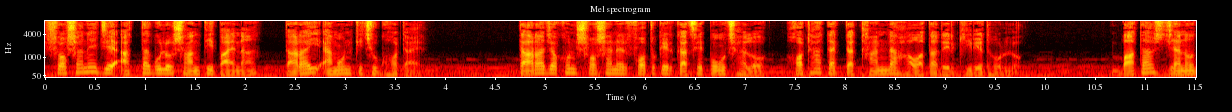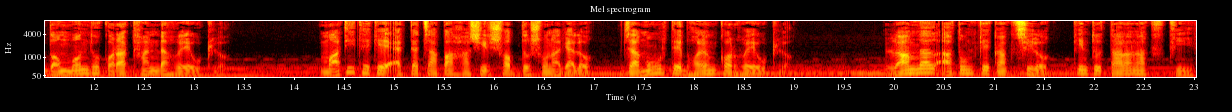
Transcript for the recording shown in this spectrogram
শ্মশানে যে আত্মাগুলো শান্তি পায় না, তারাই এমন কিছু ঘটায়। তারা যখন শ্মশানের ফটকের কাছে পৌঁছাল, হঠাৎ একটা ঠান্ডা হাওয়া তাদের ঘিরে ধরল। বাতাস যেন দমবন্ধ করা ঠান্ডা হয়ে উঠল। মাটি থেকে একটা চাপা হাসির শব্দ শোনা গেল যা মুহূর্তে ভয়ঙ্কর হয়ে উঠল। রামলাল আতঙ্কে কাঁপছিল, কিন্তু তারানাথ স্থির।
